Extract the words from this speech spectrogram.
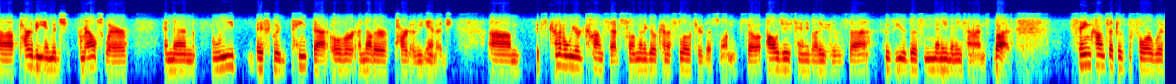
uh, part of the image from elsewhere and then re basically paint that over another part of the image. Um, it's kind of a weird concept, so I'm going to go kind of slow through this one. So apologies to anybody who's, uh, who's used this many, many times. But same concept as before with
